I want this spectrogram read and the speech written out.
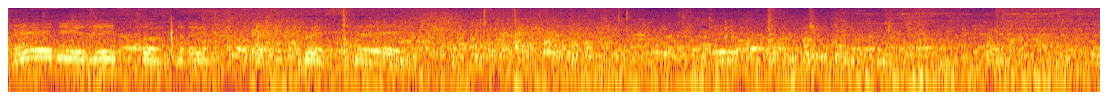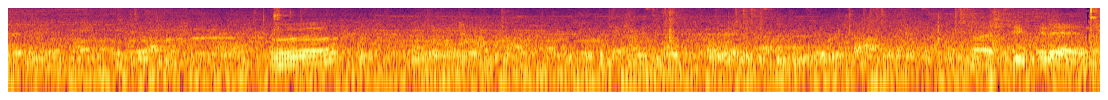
Serie resta 3, 3, 6. Oh. Ma ci credo.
